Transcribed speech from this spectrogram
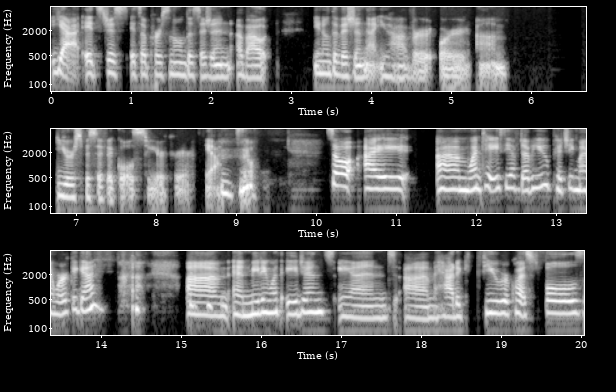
yeah it's just it's a personal decision about you know the vision that you have or or um your specific goals to your career. Yeah. Mhm. So so I um went to ACFW pitching my work again. um and meeting with agents and um had a few request fulls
